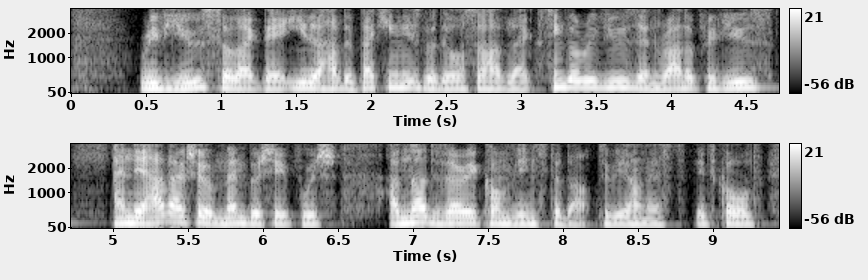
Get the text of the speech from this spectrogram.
reviews. So like they either have the packing list, but they also have like single reviews and roundup reviews. And they have actually a membership, which I'm not very convinced about, to be honest. It's called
